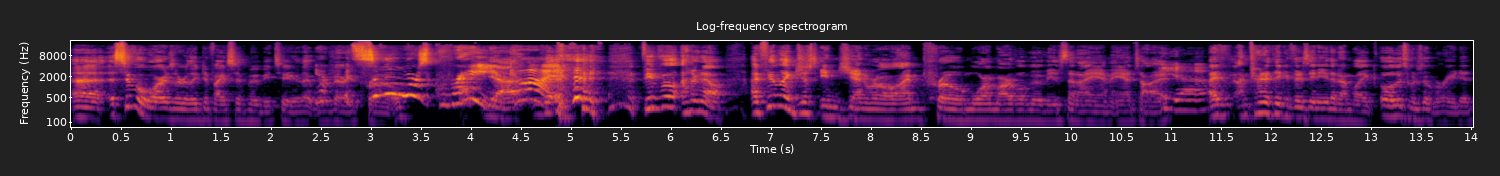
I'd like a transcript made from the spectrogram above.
Uh, Civil War is a really divisive movie too that Yeah, we're very pro. Civil War's great. yeah, God. people. I don't know. I feel like just in general, I'm pro more Marvel movies than I am anti. yeah. I, I'm trying to think if there's any that I'm like, oh, this one's overrated.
